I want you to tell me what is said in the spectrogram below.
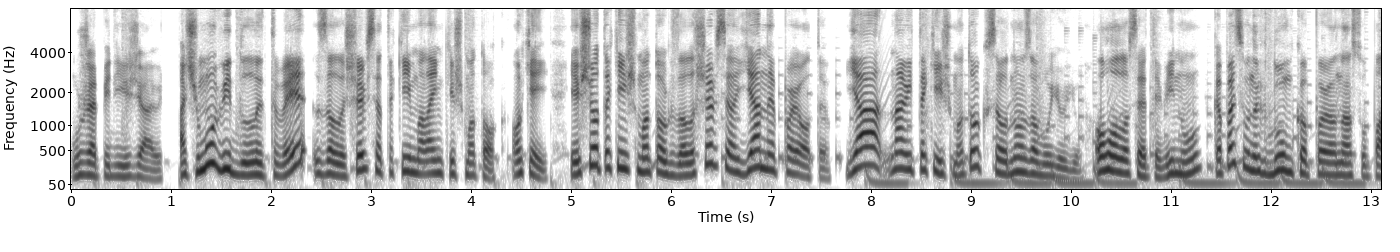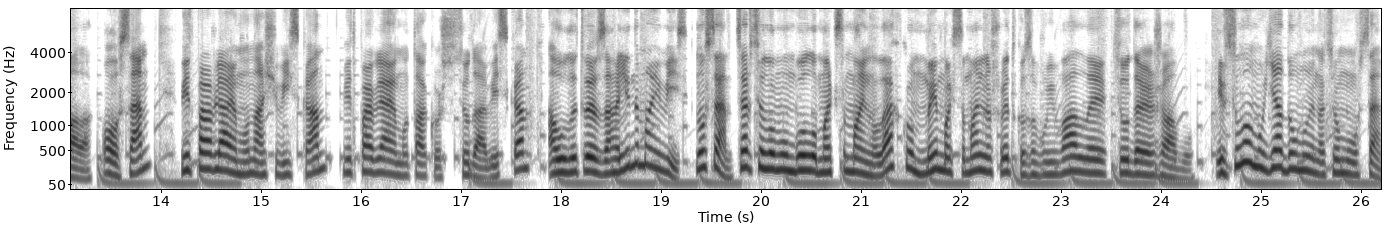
Уже під'їжджають. А чому від Литви залишився такий маленький шматок? Окей, якщо такий шматок залишився, я не проти. Я навіть такий шматок все одно завоюю. Оголосити війну. Капець у них думка про нас упала. О, все. Відправляємо наші війська, відправляємо також сюди війська. А у Литви взагалі немає військ. Ну все, це в цілому було максимально легко. Ми максимально швидко завоювали цю державу. І в цілому, я думаю, на цьому все.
